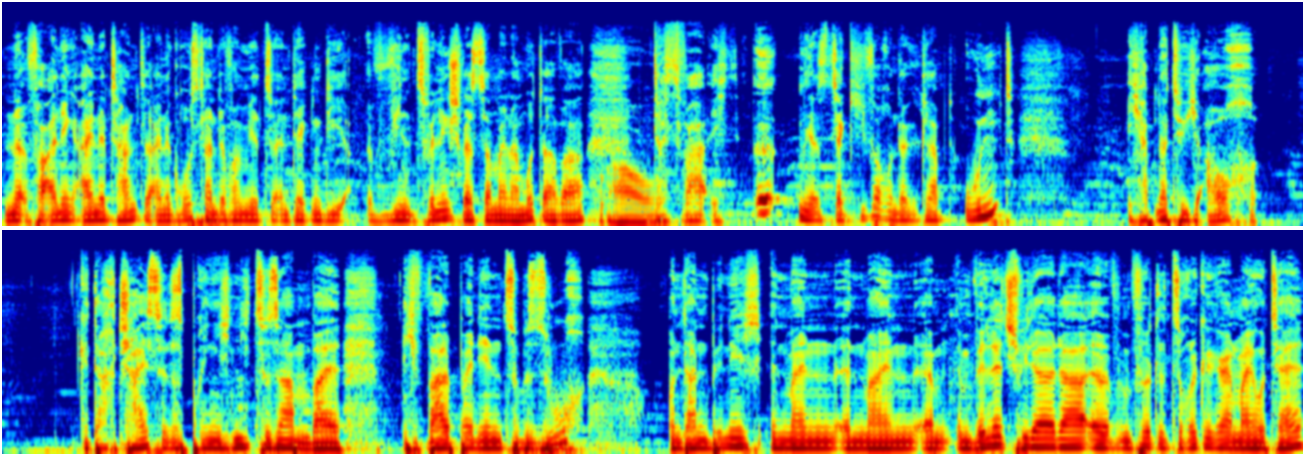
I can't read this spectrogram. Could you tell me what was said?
ne, vor allen Dingen eine Tante, eine Großtante von mir zu entdecken, die wie eine Zwillingsschwester meiner Mutter war. Wow. Das war echt, äh, mir ist der Kiefer runtergeklappt. Und ich habe natürlich auch gedacht, scheiße, das bringe ich nie zusammen, weil ich war bei denen zu Besuch und dann bin ich in mein, in mein, ähm, im Village wieder da äh, im Viertel zurückgegangen, in mein Hotel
